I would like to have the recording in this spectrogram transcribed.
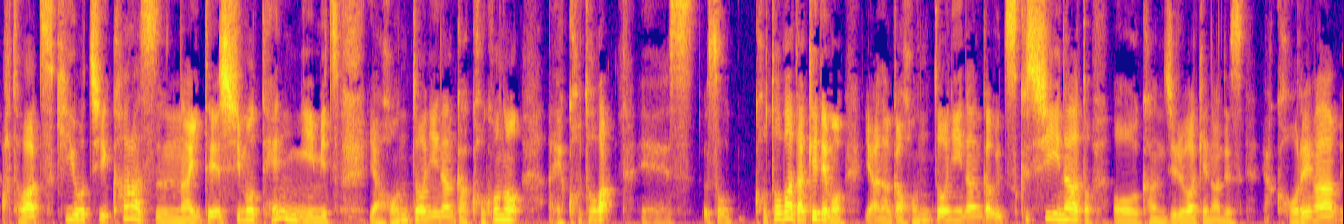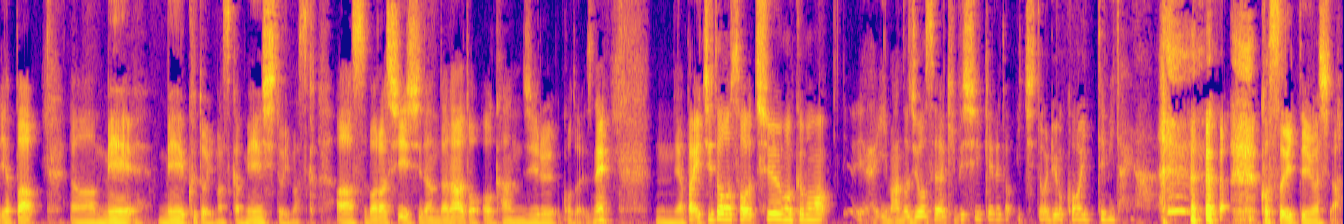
あとは月落ちカラス泣いて下天に密。いや、本当になんかここの、え言葉、えー、そう、言葉だけでも、いや、なんか本当になんか美しいなと感じるわけなんです。いや、これがやっぱ、名、名句と言いますか、名詞と言いますか、あ素晴らしい詩なんだなと感じることですね。うん、やっぱ一度そう、中国も、いや、今の情勢は厳しいけれど、一度旅行行ってみたいな。こっそり行ってみました。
